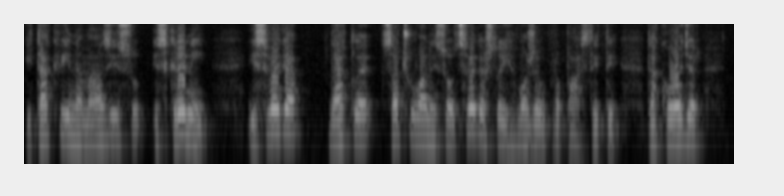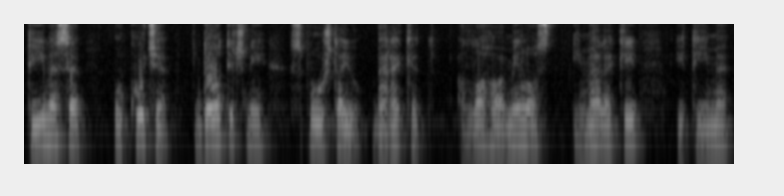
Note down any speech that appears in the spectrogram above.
i takvi namazi su iskreni i svega Dakle, sačuvani su od svega što ih može upropastiti. Također, time se u kuće dotični spuštaju bereket, Allahova milost i meleki i time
